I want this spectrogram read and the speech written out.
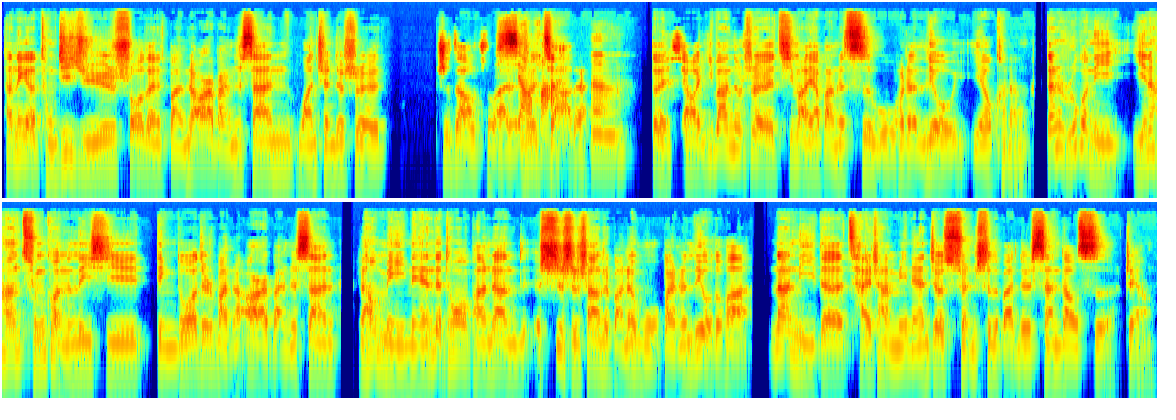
他那个统计局说的百分之二、百分之三，完全就是制造出来的，就是假的。嗯，对，笑话，一般都是起码要百分之四五或者六也有可能。但是如果你银行存款的利息顶多就是百分之二、百分之三，然后每年的通货膨胀事实上是百分之五、百分之六的话，那你的财产每年就损失了百分之三到四这样。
